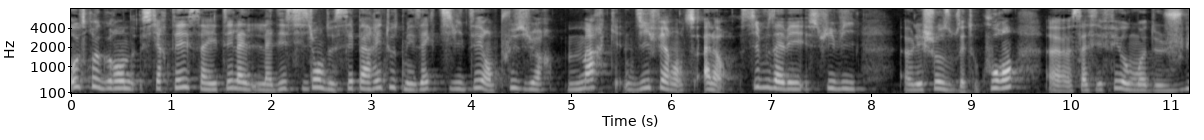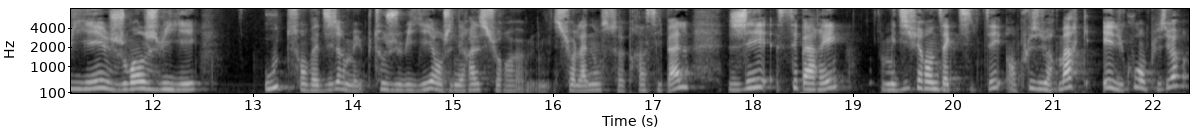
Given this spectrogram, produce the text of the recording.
Autre grande fierté, ça a été la, décision de séparer toutes mes activités en plusieurs marques différentes. Alors, si vous avez suivi les choses, vous êtes au courant, ça s'est fait au mois de juillet, juin-juillet août, on va dire, mais plutôt juillet en général sur, euh, sur l'annonce principale, j'ai séparé mes différentes activités en plusieurs marques et du coup en plusieurs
